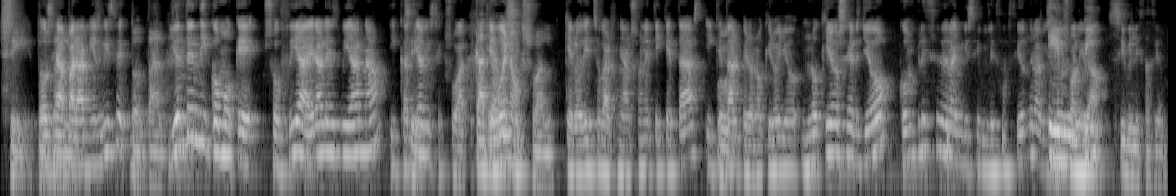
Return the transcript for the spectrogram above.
sí, O sea, total, para mí es bisexual. Total. Yo entendí como que Sofía era lesbiana y Katia Sí. bisexual. Katia que bueno, bisexual. que lo he dicho que al final son etiquetas y qué Mm. tal, pero no quiero yo, no quiero ser yo cómplice de la invisibilización de la bisexualidad. Invisibilización.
